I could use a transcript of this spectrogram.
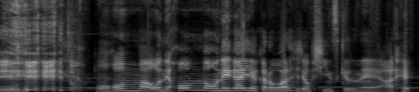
え えー、と思って。もうほんまおねほんまお願いやから終わらせてほしいんですけどね。あれ。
